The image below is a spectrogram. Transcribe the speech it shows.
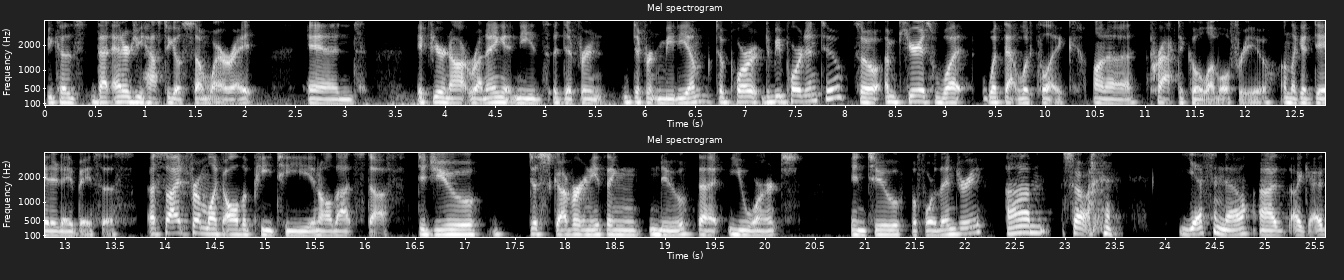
because that energy has to go somewhere, right? And if you're not running, it needs a different different medium to pour to be poured into. So I'm curious what what that looked like on a practical level for you on like a day to day basis. Aside from like all the PT and all that stuff, did you discover anything new that you weren't into before the injury? Um, so yes and no. Uh, like uh,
